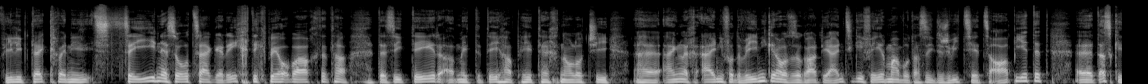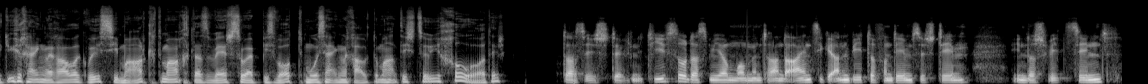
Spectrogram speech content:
Philipp Deck, wenn ich Szene sozusagen richtig beobachtet habe, dann seid ihr mit der DHP Technology äh, eigentlich eine von der wenigen oder sogar die einzige Firma, die das in der Schweiz jetzt anbietet. Äh, das gibt euch eigentlich auch eine gewisse Marktmacht. Also wer so etwas will, muss eigentlich automatisch zu euch kommen, oder? Das ist definitiv so, dass wir momentan der einzige Anbieter von dem System in der Schweiz sind.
